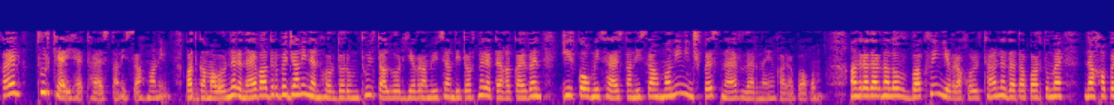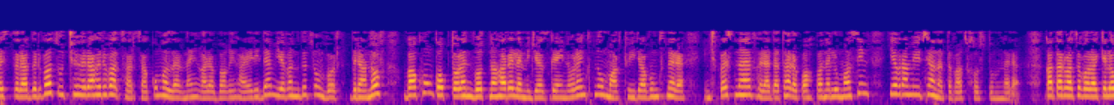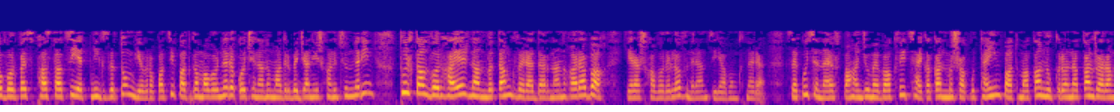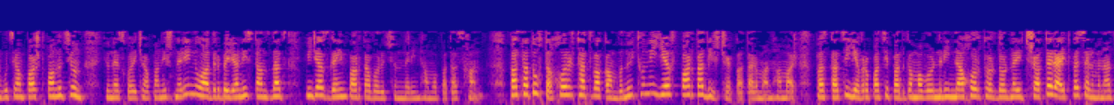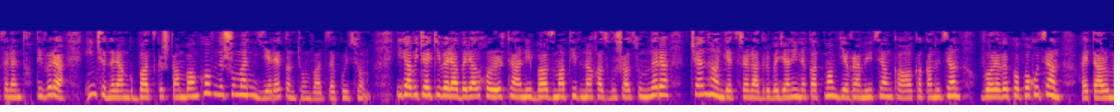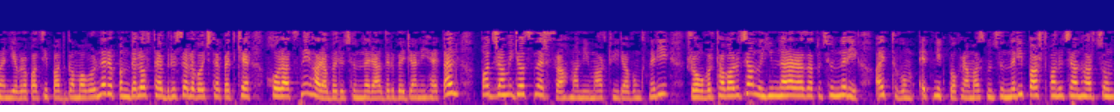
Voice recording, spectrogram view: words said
Թուրքիայի հետ Հայաստանի սահմանին: Պատգամավորները նաև Ադրբեջանին են հորդորում թույլ տալ, որ Եվրամիության դիտորդները տեղակայվեն իր կողմից Հայաստանի սահմանին, ինչպես նաև Լեռնային Ղարաբաղում: Անդրադառնալով Բաքվին, Եվրախորհրդարանը դատապարտում է նախապես ծրագրված ու չհրահրված հարձակումը Լեռնային Ղարաբաղի հայերի դեմ և ընդգծում, որ դրանով Բաքուն կոպտորեն ոտնահարել է միջազգային օրենքն ու մարդու իրավունքները, ինչպես նաև հրադադարը պահպանելու մասին Եվրամիությանը տված խոստումները: Կատարվածը որակելով որպես փաստացի էթնիկ զտում, եվրոպացի պատգամավորները կոչ են անում ադրբեջանի իշխանություններին թույլ տալ, որ հայերն անվտանգ վերադառնան Ղարաբաղ՝ երաշխավորելով նրանց իրավունքները: Զեկույցը նաև պահանջում է Բաքվից հայկական մշակութային, պատմական ու կրոնական ժառանգության պաշտպանություն ՅՈՒՆԵՍԿՕ-ի չափանիշներին ու Ադրբեջանի ստանձնած միջազգային պարտավորություններին համապատասխան: Փաստաթուղթը խորհրդատվական բնույթ ունի և պարտադիր չէ կատարման համար: Փաստացի եվրոպացի պատգամավորների նախորդ հորդորներից շատերը այդպես էլ մնացել են թղթի վրա, ինչը նրանք բաց կշտամբանքով նշում են երեկ ընդունված զեկույցում: Իրավիճակի վերաբերյալ խորհրդարանի բազմաթիվ նախազգուշացումները չեն հանգեցրել Ադրբեջանի նկատմամբ Եվրամիության քաղաքականության որևէ փոփոխության, հայտարարում են եվրոպացի պատգամավորները, պնդելով, թե Բրյուսելը ոչ թե պետք է խորացնի հարաբերությունները Ադրբեջանի հետ, այլ պատժամիջոցներ սահմանի մարդու իրավունքների, ժողովրդավարության ու հիմնարար ազատությունների, այդ թվում էթնիկ փոքրամասնությունների պաշտպանության հարցում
